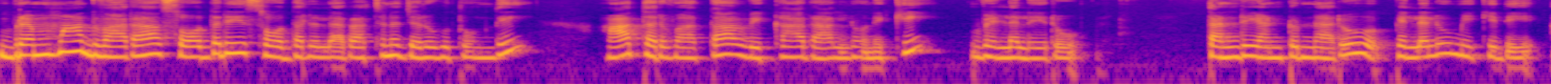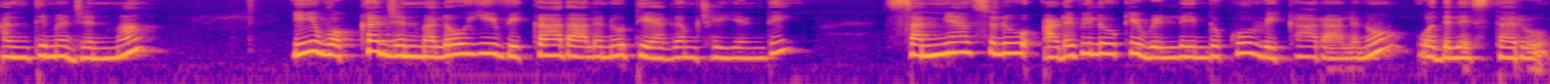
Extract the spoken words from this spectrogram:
బ్రహ్మ ద్వారా సోదరి సోదరుల రచన జరుగుతుంది. ఆ తర్వాత వికారాల్లోనికి వెళ్ళలేరు. తండ్రి అంటున్నారు పిల్లలు మీకు ఇది అంతిమ జన్మ. ఈ ఒక్క జన్మలో ఈ వికారాలను త్యాగం చేయండి సన్యాసులు అడవిలోకి వెళ్ళేందుకు వికారాలను వదిలేస్తారు.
